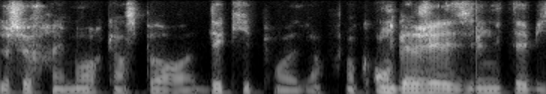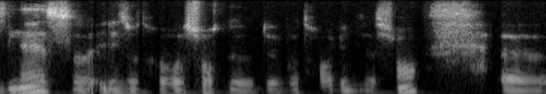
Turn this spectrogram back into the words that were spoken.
ce framework un sport d'équipe, on va dire. Donc, engager les unités business et les autres ressources de, votre organisation. Euh,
